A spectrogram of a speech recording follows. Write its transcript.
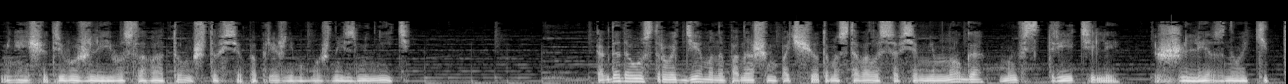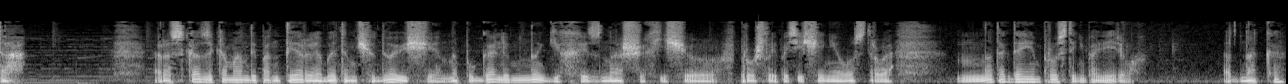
Меня еще тревожили его слова о том, что все по-прежнему можно изменить. Когда до острова демона, по нашим подсчетам, оставалось совсем немного, мы встретили железного кита — Рассказы команды «Пантеры» об этом чудовище напугали многих из наших еще в прошлое посещение острова, но тогда я им просто не поверил. Однако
